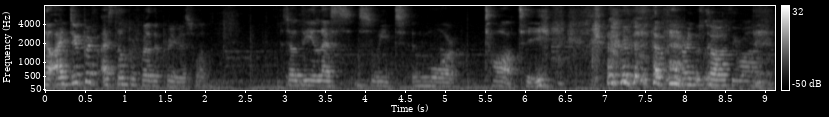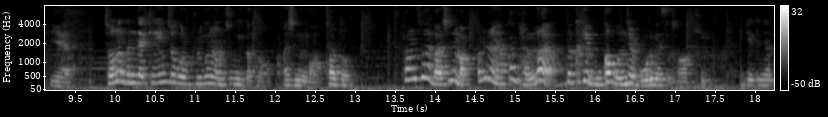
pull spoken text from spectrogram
No, I do. Pref- I still prefer the previous one. So the less sweet and more tarty. the Apparently. tarty wine. Yeah. 저는 근데 개인적으로 붉은 원숭이가 더 맛있는 것 같아요. 저도. 평소에 마시는 막걸리랑 약간 달라요. 근데 그게 뭐가 뭔지 모르겠어 정확히. 이게 그냥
